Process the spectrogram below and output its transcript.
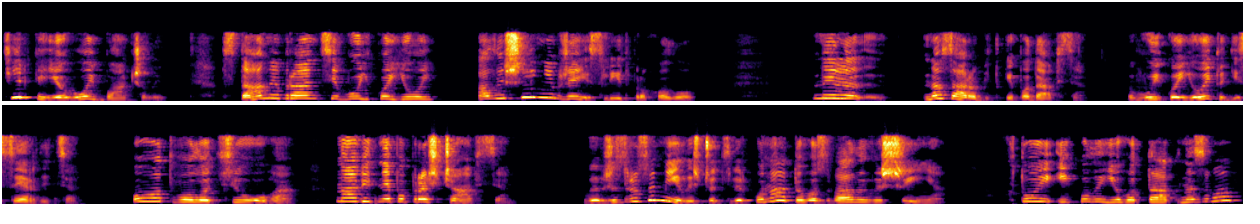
тільки його й бачили. Встане вранці вуйко Йой, а лишині вже і слід прохолов. Не на заробітки подався. Вуйко Йой тоді сердиться. От волоцюга, навіть не попрощався. Ви вже зрозуміли, що цвіркуна того звали Лишиня. Хто і коли його так назвав,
